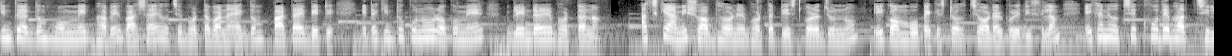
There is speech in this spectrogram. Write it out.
কিন্তু একদম হোমমেড ভাবে বাসায় হচ্ছে ভর্তা বানায়, একদম পাটায় বেটে। এটা কিন্তু কোনো রকমের ব্লেন্ডারের ভর্তা না। আজকে আমি সব ধরনের ভর্তা টেস্ট করার জন্য এই কম্বো প্যাকেজটা হচ্ছে অর্ডার করে দিছিলাম। এখানে হচ্ছে খুদে ভাত ছিল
